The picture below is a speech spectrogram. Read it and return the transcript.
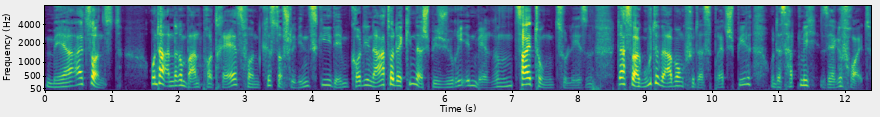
mehr als sonst. Unter anderem waren Porträts von Christoph Schlewinski, dem Koordinator der Kinderspieljury, in mehreren Zeitungen zu lesen. Das war gute Werbung für das Brettspiel und das hat mich sehr gefreut.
